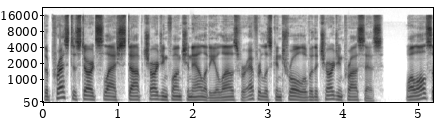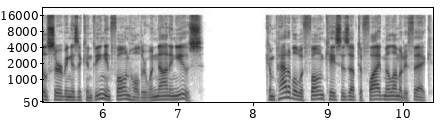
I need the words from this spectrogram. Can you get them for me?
The press to start slash stop charging functionality allows for effortless control over the charging process, while also serving as a convenient phone holder when not in use. Compatible with phone cases up to 5mm thick,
